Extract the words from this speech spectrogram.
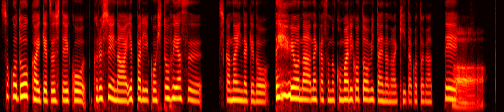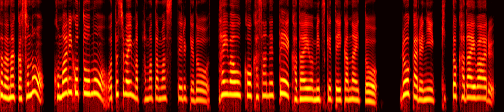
そこどう解決していこう苦しいなやっぱりこう人を増やすしかないんだけどっていうようななんかその困りごとみたいなのは聞いたことがあってただなんかその困りごとも私は今たまたま知ってるけど対話をこう重ねて課題を見つけていかないとローカルにきっと課題はある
